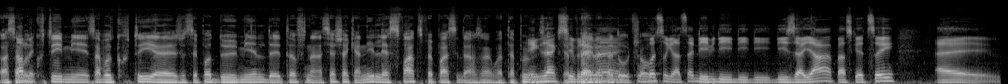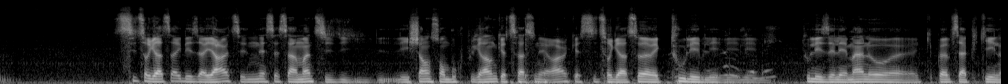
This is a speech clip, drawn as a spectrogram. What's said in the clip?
ah, ça, Ah, va mais- coûter, mais ça va te coûter, euh, je sais pas, 2000 d'état financier chaque année. Laisse faire, tu fais pas assez d'argent. Ouais. Exact, Il c'est vraiment. d'autres faut choses. pas que tu regardes ça avec des, des, des, des, des œillères parce que, tu sais, euh, si tu regardes ça avec des c'est nécessairement, tu- les chances sont beaucoup plus grandes que tu fasses une erreur que si tu regardes ça avec tous les, les- les- les- tous les éléments là, euh, qui peuvent s'appliquer.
